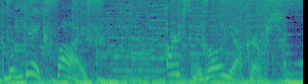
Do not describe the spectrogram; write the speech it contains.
The Big Five. Art Rojakkers.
